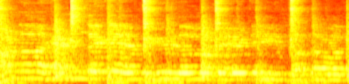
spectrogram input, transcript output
ಹಣ ಹೆಂಡಕ್ಕೆ ಬೀಳಲು ಬೇಡಿ ಮತವನ್ನು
